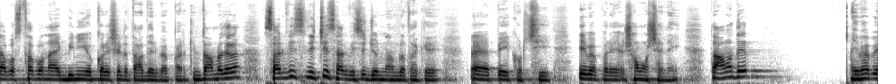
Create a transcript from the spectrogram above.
ব্যবস্থাপনায় বিনিয়োগ করে, সেটা তাদের ব্যাপার। কিন্তু আমরা যারা সার্ভিস নিচ্ছি, সার্ভিসের জন্য আমরা তাকে পে করছি। এ ব্যাপারে সমস্যা নেই। তো আমাদের এভাবে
